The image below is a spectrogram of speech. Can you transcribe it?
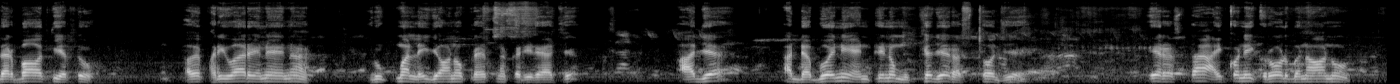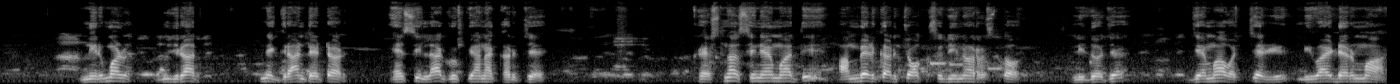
દરબાવતી હતું, હવે ફરીવાર એને એના રૂપમાં લઈ જવાનો પ્રયત્ન કરી રહ્યા છે. આજે આ ડભોઈની એન્ટ્રીનો મુખ્ય જે રસ્તો છે, એ રસ્તા આઇકોનિક રોડ બનાવવાનો નિર્મળ ગુજરાતની ગ્રાન્ટ હેઠળ એંસી લાખ રૂપિયાના ખર્ચે કૃષ્ણ સિનેમાથી આંબેડકર ચોક સુધીનો રસ્તો લીધો છે, જેમાં વચ્ચે ડિવાઈડરમાં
